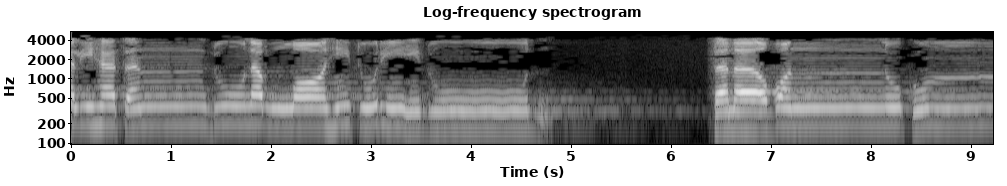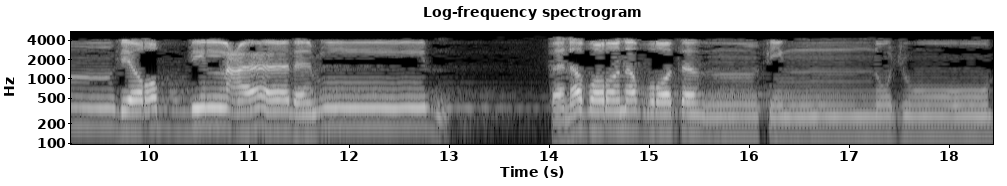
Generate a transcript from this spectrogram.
آلِهَةً دُونَ اللَّهِ تُرِيدُونَ فَمَا ظَنُّكُمْ بِرَبِّ الْعَالَمِينَ فَنَظَرَ نَظْرَةً فِي النُّجُومِ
